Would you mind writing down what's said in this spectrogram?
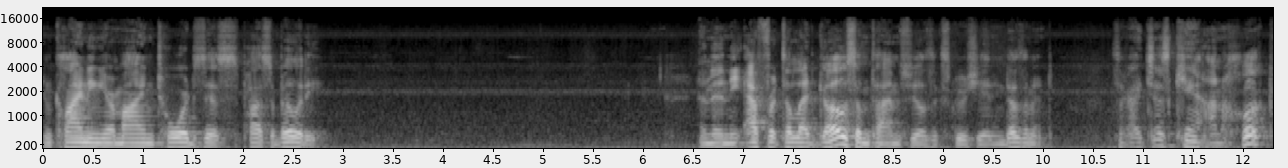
inclining your mind towards this possibility. And then the effort to let go sometimes feels excruciating, doesn't it? It's like, I just can't unhook.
